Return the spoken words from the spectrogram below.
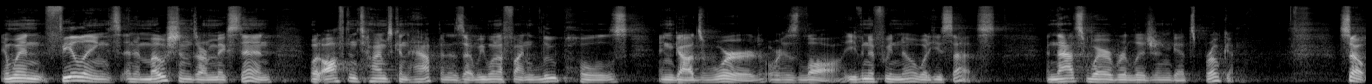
And when feelings and emotions are mixed in, what oftentimes can happen is that we want to find loopholes in God's word or his law, even if we know what he says. And that's where religion gets broken. So,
